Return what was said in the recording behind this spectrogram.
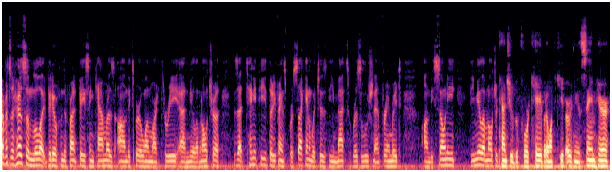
So here's some low light video from the front facing cameras on the Xperia 1 Mark III and Mi 11 Ultra. This is at 1080p 30 frames per second, which is the max resolution and frame rate on the Sony. The Mi 11 Ultra can't shoot with 4K, but I want to keep everything the same here.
